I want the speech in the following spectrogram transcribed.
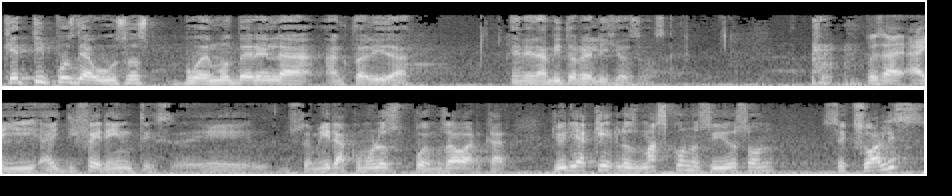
¿Qué tipos de abusos podemos ver en la actualidad, en el ámbito religioso, Oscar? Pues hay, hay diferentes. eh, usted mira cómo los podemos abarcar. Yo diría que los más conocidos son sexuales,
